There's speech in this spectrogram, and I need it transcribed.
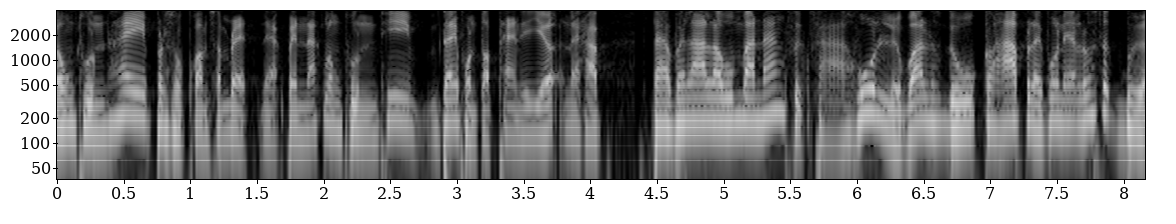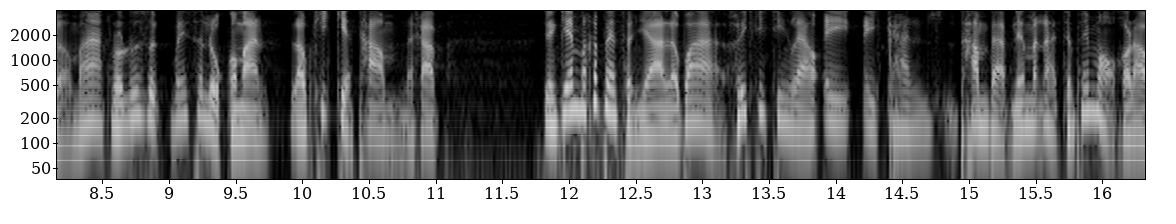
ลงทุนให้ประสบความสำเร็จอยากเป็นนักลงทุนที่ได้ผลตอบแทนเยอะๆนะครับ แต่เวลาเรามานั่งศึกษาหุ้นหรือว่าดูกราฟอะไรพวกนี้รู้สึกเบื่อมาก เรารู้สึกไม่สนุกกับมัน เราขี้เกียจทำนะครับ อย่างเงี้ยมันก็เป็นสัญญาณแล้วว่าเฮ้ยจริง ๆ แล้วไอ้ไอ้การทำแบบนี้มันอาจจะไม่เหมาะกับเรา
